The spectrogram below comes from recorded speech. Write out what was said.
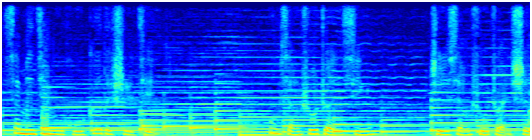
下面进入胡歌的世界，不想说转型，只想说转身。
